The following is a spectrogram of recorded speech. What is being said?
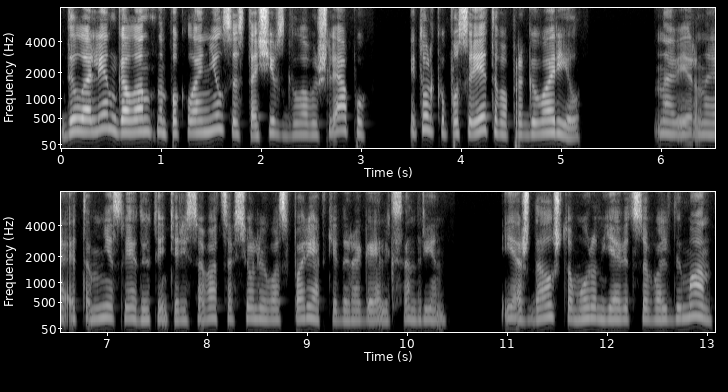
Делален галантно поклонился, стащив с головы шляпу, и только после этого проговорил. «Наверное, это мне следует интересоваться, все ли у вас в порядке, дорогая Александрин. Я ждал, что Моран явится в Вальдеман,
